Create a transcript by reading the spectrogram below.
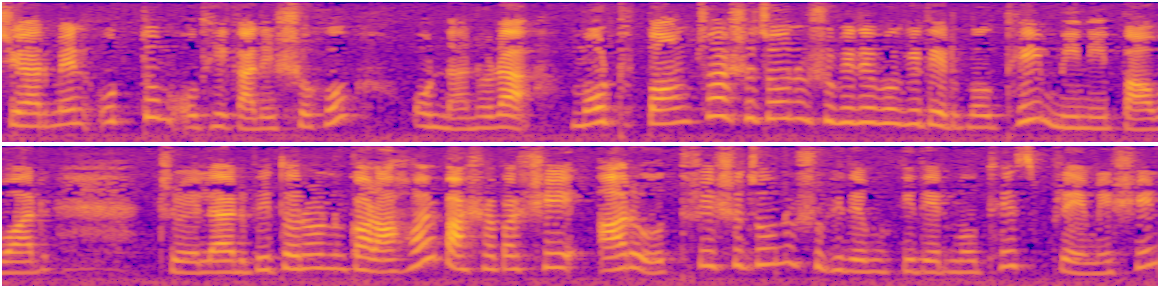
চেয়ারম্যান, উত্তম অধিকারী সহ অন্যান্যরা। মোট পঞ্চাশ জন সুবিধাভোগীদের মধ্যে মিনি পাওয়ার ট্রেলার বিতরণ করা হয়। পাশাপাশি আরও ত্রিশ জন সুবিধাভোগীদের মধ্যে স্প্রে মেশিন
